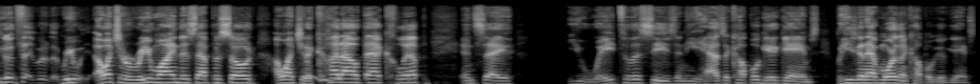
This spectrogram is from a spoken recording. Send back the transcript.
I want you to rewind this episode. I want you to cut mm-hmm. out that clip and say, you wait till the season. He has a couple good games, but he's going to have more than a couple good games.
